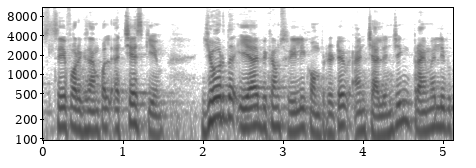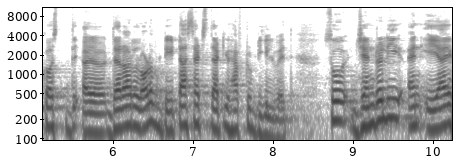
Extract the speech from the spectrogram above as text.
say for example a chess game, here the AI becomes really competitive and challenging primarily because uh, there are a lot of data sets that you have to deal with. So generally an AI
